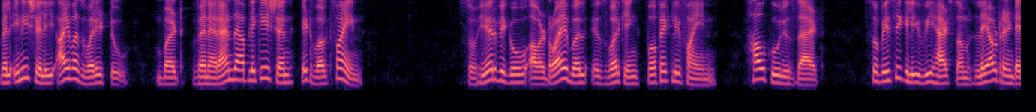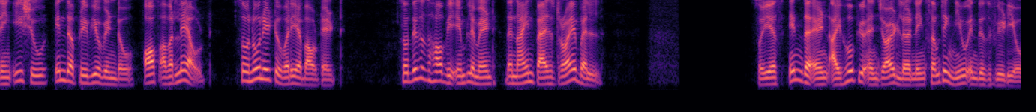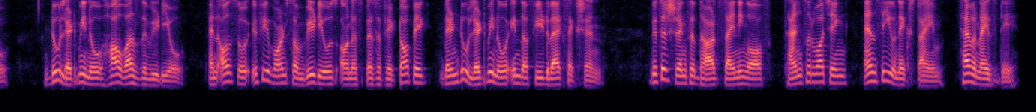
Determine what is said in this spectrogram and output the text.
Well initially I was worried too but when I ran the application, it worked fine. So here we go, our drawable is working perfectly fine. How cool is that? So basically we had some layout rendering issue in the preview window of our layout. So no need to worry about it. So this is how we implement the 9 patch drawable. So yes, in the end, I hope you enjoyed learning something new in this video. Do let me know how was the video. And also, if you want some videos on a specific topic, then do let me know in the feedback section. This is Sriyank Siddhartha signing off. Thanks for watching and see you next time. Have a nice day.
